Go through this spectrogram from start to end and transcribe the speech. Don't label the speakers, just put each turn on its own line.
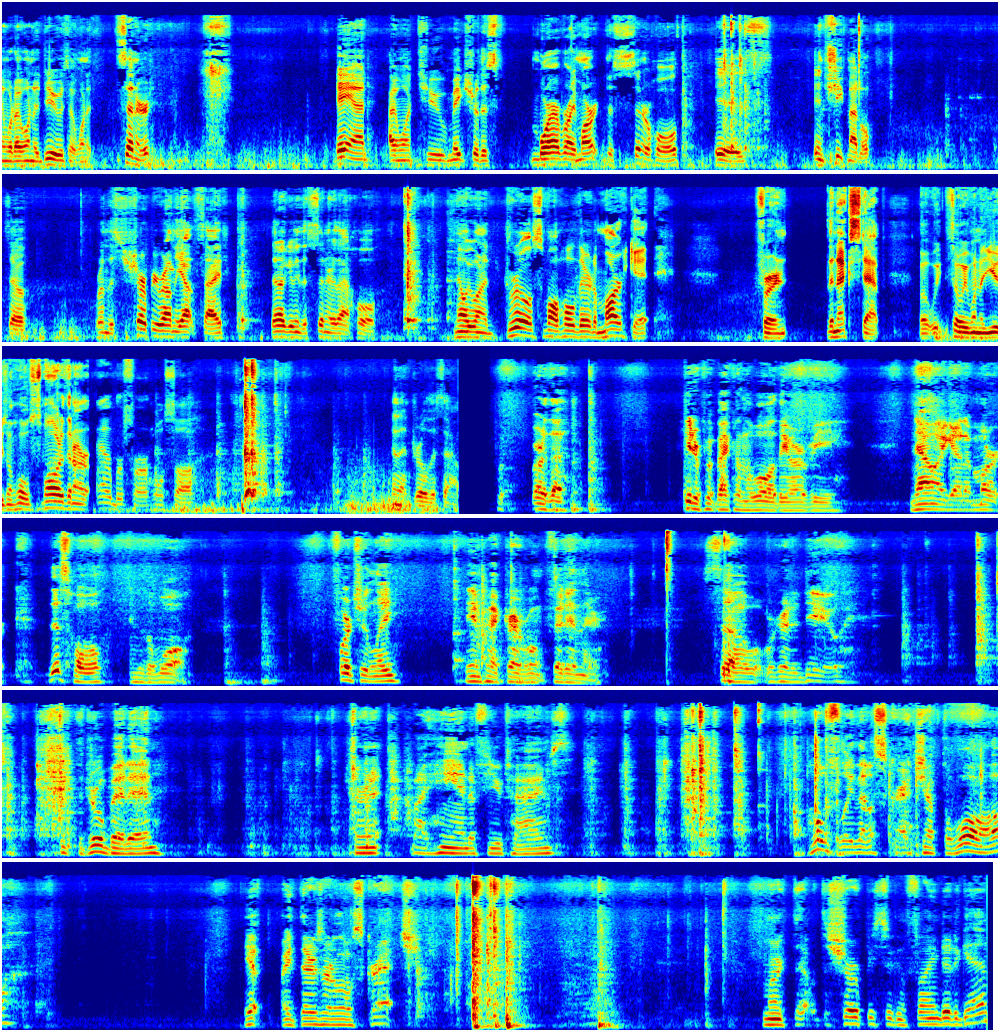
And what I want to do is I want it centered. And I want to make sure this, wherever I mark this center hole is in sheet metal. So run the Sharpie around the outside. That'll give me the center of that hole. Now we want to drill a small hole there to mark it for the next step. But we, so we want to use a hole smaller than our arbor for our hole saw. And then drill this out. Or the heater put back on the wall of the RV. Now I gotta mark this hole into the wall. Fortunately, the impact driver won't fit in there. So what we're gonna do, stick the drill bit in, turn it by hand a few times. Hopefully that'll scratch up the wall. Yep, right there's our little scratch. Mark that with the Sharpie so you can find it again.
